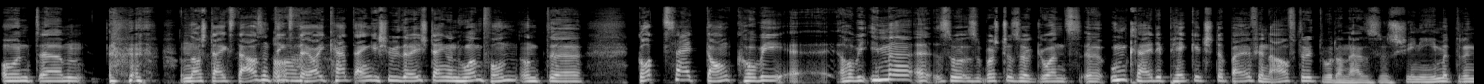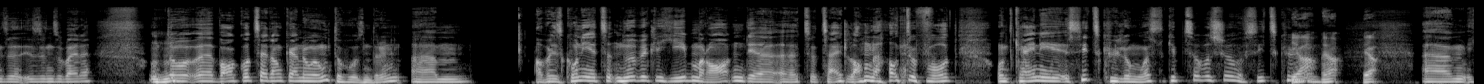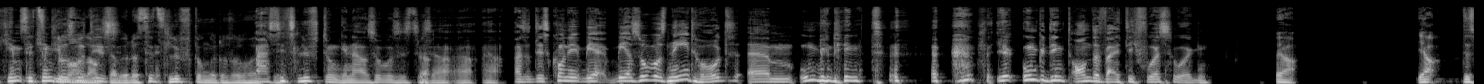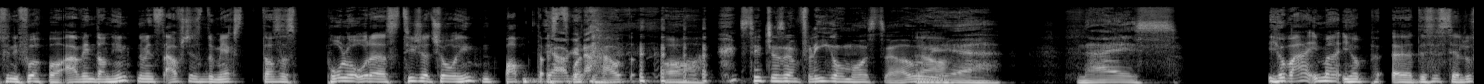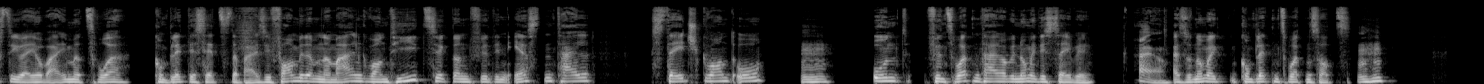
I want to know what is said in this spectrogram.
Und, ähm, und dann steigst du aus und denkst dir, ja, ich könnte eigentlich schon wieder einsteigen und heimfahren. Und äh, Gott sei Dank habe ich, äh, hab ich immer äh, so, so, weißt du, so ein kleines äh, Umkleide-Package dabei für einen Auftritt, wo dann also so das schöne Hemd drin ist und so weiter. Und da äh, war Gott sei Dank auch noch Unterhosen drin. Ähm, aber das kann ich jetzt nur wirklich jedem raten, der äh, zurzeit lang Auto fährt und keine Sitzkühlung, was gibt's sowas schon? Sitzkühlung? Ja, ja, ja. Ähm, ich kenn, ich kenn bloß nur das. oder Sitzlüftung oder so. Ah. Sitzlüftung, genau, sowas ist das, ja. Ja, ja, Also das kann ich, wer, wer sowas nicht hat, ähm, unbedingt, unbedingt anderweitig vorsorgen. Ja. Ja, das finde ich furchtbar. Auch wenn dann hinten, wenn du aufstehst und du merkst, dass das Polo oder das T-Shirt schon hinten pappt, als Ja, zweite genau. Haut. Oh. Das sind schon so ein Flieger um hast, so, oh Ja. yeah. Nice. Ich habe auch immer, ich habe, äh, das ist sehr lustig, weil ich habe auch immer zwei komplette Sets dabei. Also ich fahre mit einem normalen Gewand hin, ziehe dann für den ersten Teil Stage-Gewand an Mhm. und für den zweiten Teil habe ich nochmal dasselbe. Ah ja. Also nochmal einen kompletten zweiten Satz. Mhm.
